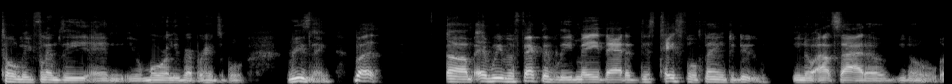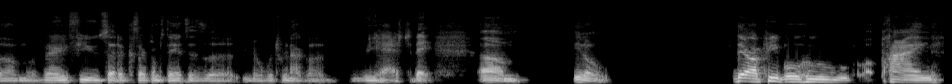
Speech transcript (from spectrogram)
totally flimsy and you know morally reprehensible reasoning. But um and we've effectively made that a distasteful thing to do you know outside of you know um, a very few set of circumstances uh you know which we're not going to rehash today. Um you know there are people who pine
